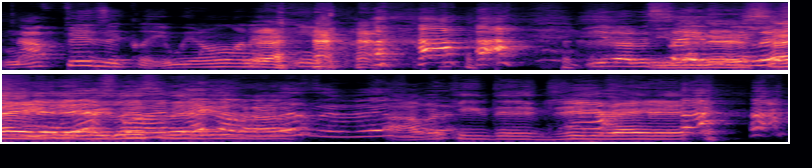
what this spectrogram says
Not physically. We don't want to, you know, you know the You know, be they're listening saying to this one. listening, They're you gonna be listening to this I'm gonna keep this G rated.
